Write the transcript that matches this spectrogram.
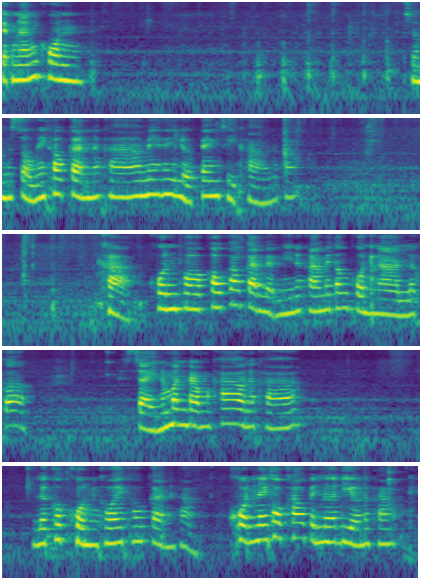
จากนั้นคนส่วนผสมให้เข้ากันนะคะ ไม่ให้เหลือแป้งสีขาวนะคะ ค่ะ คนพอเข้าเข้ากันแบบนี้นะคะ ไม่ต้องคนนานแล้วก็ใส่น้ำมันรำข้าวนะคะ แล้วก็คนเขาให้เข้ากันค่ะ คนให้เข้าเข้าเป็นเนื้อเดียวนะคะ โอเค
